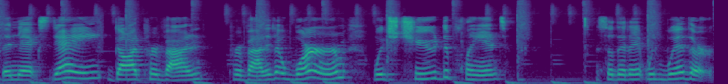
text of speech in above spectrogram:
the next day, God provided provided a worm which chewed the plant so that it would wither.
